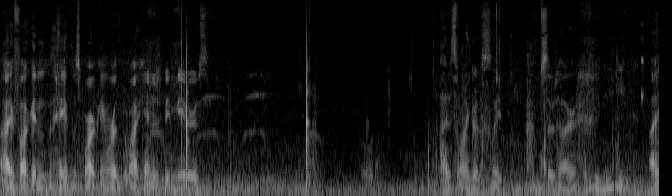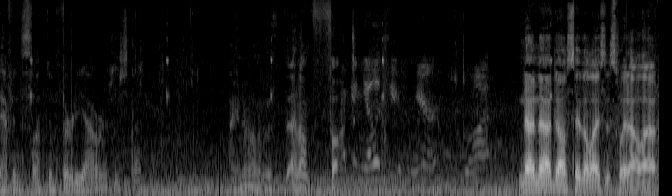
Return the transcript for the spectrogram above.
I fucking hate this parking. Where- Why can't it just be meters? I just want to go to sleep. I'm so tired. What do you mean? I haven't slept in 30 hours. I know, and I'm fucked. I can yell it to you from here if you want. No, no, don't say the license plate out loud.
